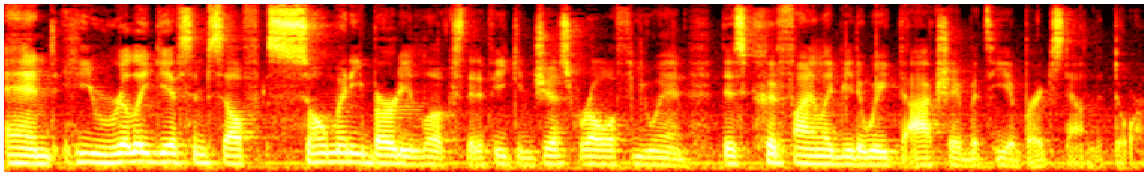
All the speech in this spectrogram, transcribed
and he really gives himself so many birdie looks that if he can just roll a few in, this could finally be the week that Akshay Bhatia breaks down the door.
